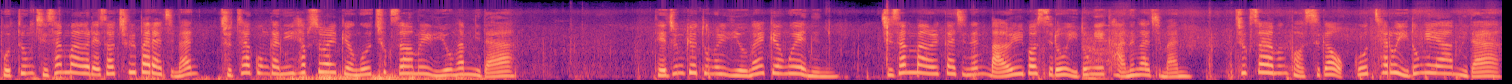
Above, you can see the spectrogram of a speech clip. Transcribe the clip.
보통 지산마을에서 출발하지만 주차 공간이 협소할 경우 축섬을 이용합니다. 대중교통을 이용할 경우에는 지산마을까지는 마을버스로 이동이 가능하지만 축서함은 버스가 없고 차로 이동해야 합니다.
